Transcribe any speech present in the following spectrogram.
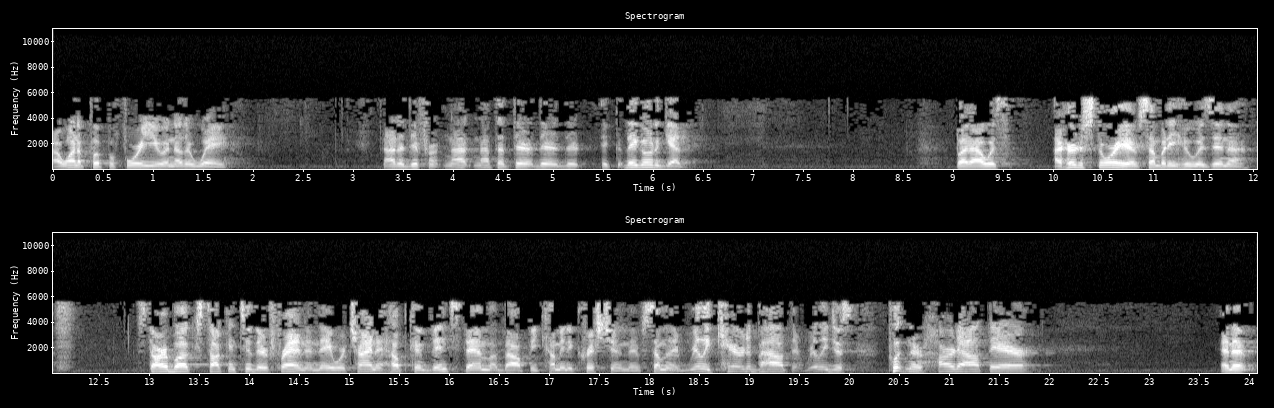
I want to put before you another way. Not a different, not, not that they're, they're, they're, they go together. But I was, I heard a story of somebody who was in a Starbucks talking to their friend and they were trying to help convince them about becoming a Christian. There's someone they really cared about, that really just putting their heart out there. And it,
